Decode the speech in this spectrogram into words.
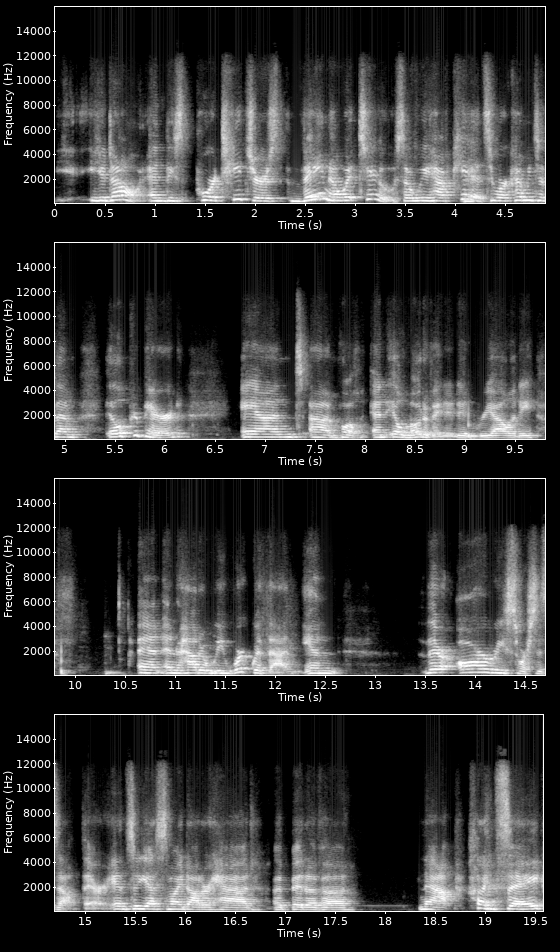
You don't. And these poor teachers, they know it too. So we have kids who are coming to them ill prepared and, um, well, and ill motivated in reality. And, and how do we work with that? And there are resources out there. And so, yes, my daughter had a bit of a nap, I'd say,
